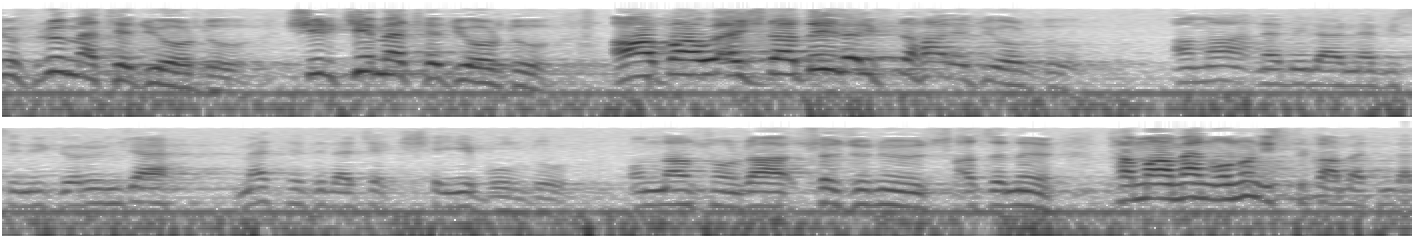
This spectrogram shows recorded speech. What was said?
Küfrü met ediyordu, şirki met ediyordu, aba ve ecdadıyla iftihar ediyordu. Ama Nebiler Nebisi'ni görünce met edilecek şeyi buldu. Ondan sonra sözünü, sazını tamamen onun istikametinde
